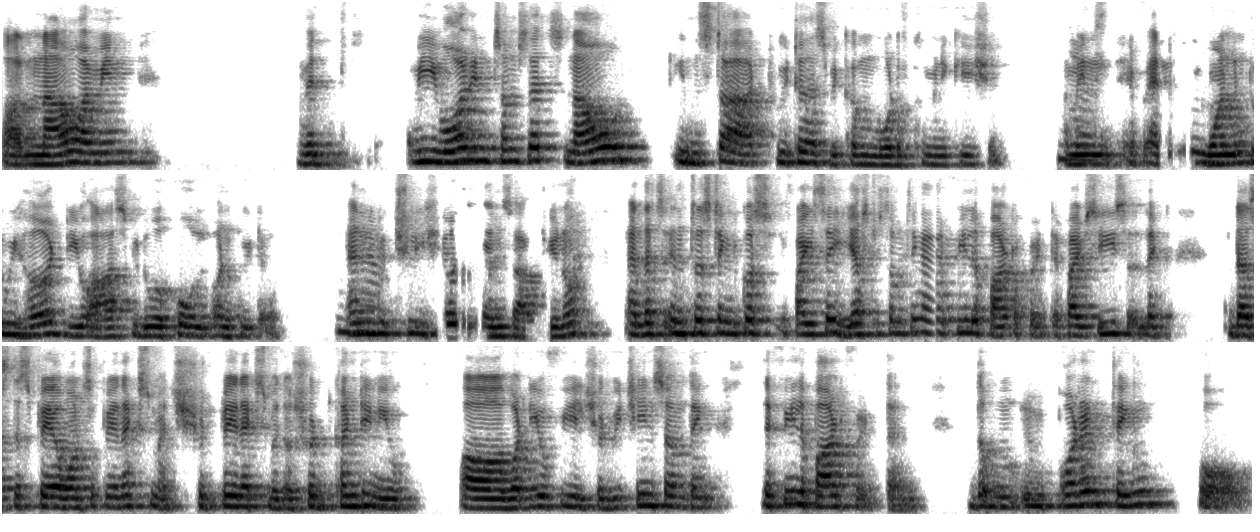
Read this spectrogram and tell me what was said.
Uh, now, I mean, with we evolved in some sense. Now, Insta, Twitter has become mode of communication. I yes mean, if anything want them to be heard, you ask, you do a poll on Twitter, and yeah actually hear the friends out, you know. And that's interesting because if I say yes to something, I feel a part of it. If I see like, does this player wants to play next match, should play next match, or should continue, or what do you feel? Should we change something? They feel a part of it. Then the important thing for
